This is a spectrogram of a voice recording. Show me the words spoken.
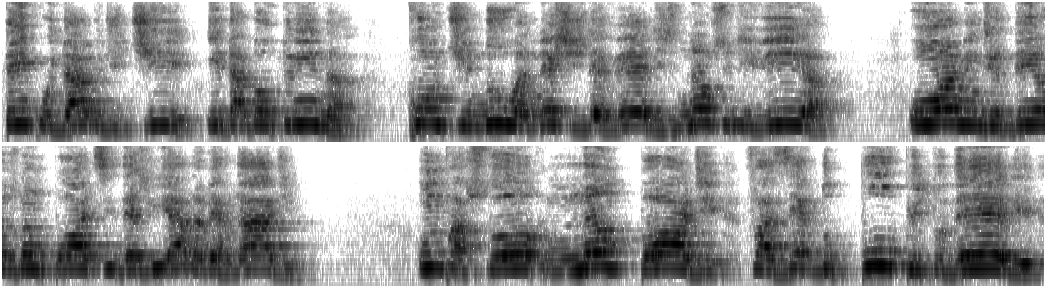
tem cuidado de ti e da doutrina. Continua nestes deveres, não se desvia. Um homem de Deus não pode se desviar da verdade. Um pastor não pode fazer do púlpito dele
